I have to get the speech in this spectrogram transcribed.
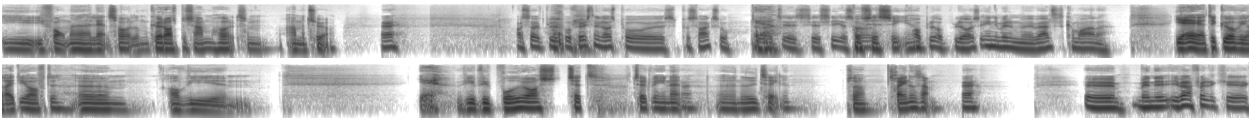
i, i form af landsholdet. Man kørte også på samme hold som amatør. og så blev professionel også på, øh, på Saxo, Ja. eller til CSC, og På så CSC, ja. og blev, og blev også indimellem øh, værelseskammerater. Ja, ja, det gjorde vi rigtig ofte. Øhm, og vi... Øhm, ja, vi, vi boede jo også tæt, tæt ved hinanden ja. øh, nede i Italien. Så trænede sammen. Øh, men øh, i hvert fald, kan, jeg-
